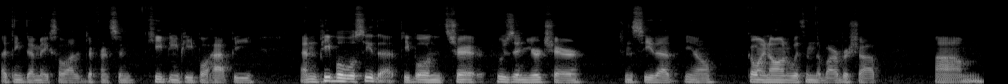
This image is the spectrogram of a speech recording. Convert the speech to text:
I think that makes a lot of difference in keeping people happy, and people will see that. People in the chair, who's in your chair, can see that you know going on within the barbershop. Um,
